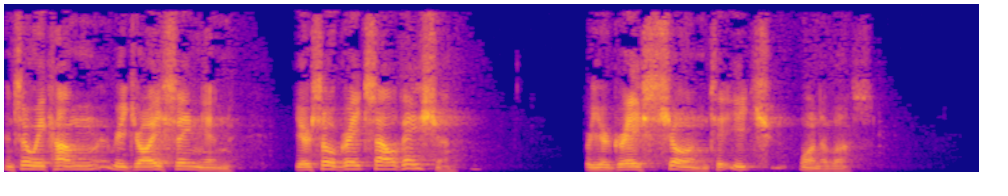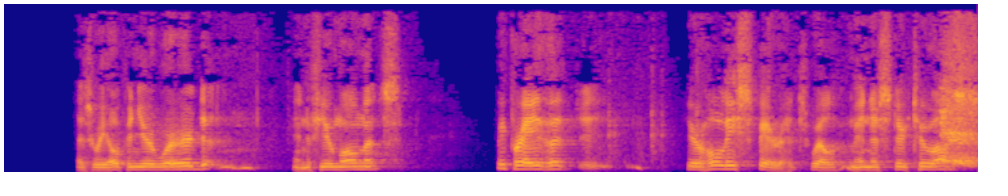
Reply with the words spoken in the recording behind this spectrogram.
And so we come rejoicing in your so great salvation, for your grace shown to each one of us. As we open your word in a few moments, we pray that your Holy Spirit will minister to us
